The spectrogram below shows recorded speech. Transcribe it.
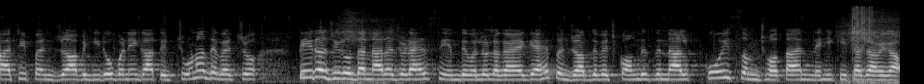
ਪਾਰਟੀ। ਪੰਜਾਬ ਹੀਰੋ ਬਣੇਗਾ ਤੇ ਚੋਣਾਂ ਦੇ ਵਿੱਚ 13-0 ਦਾ ਨਾਰਾ ਜਿਹੜਾ ਹੈ ਸੀਐਮ ਦੇ ਵੱਲੋਂ ਲਗਾਇਆ ਗਿਆ ਹੈ। ਪੰਜਾਬ ਦੇ ਵਿੱਚ ਕਾਂਗਰਸ ਦੇ ਨਾਲ ਕੋਈ ਸਮਝੌਤਾ ਨਹੀਂ ਕੀਤਾ ਜਾਵੇਗਾ।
